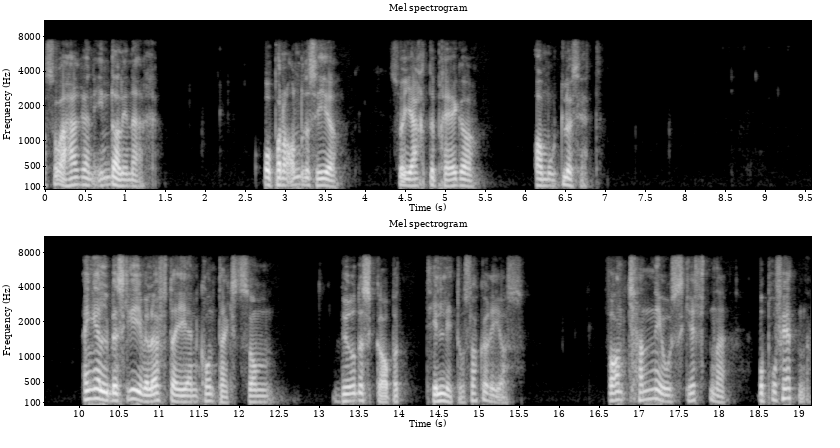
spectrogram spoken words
så er Herren inderlig nær. Og på den andre sida så er hjertet prega av motløshet. Engelen beskriver løftet i en kontekst som burde skape tillit hos Sakarias. For han kjenner jo Skriftene og profetene.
